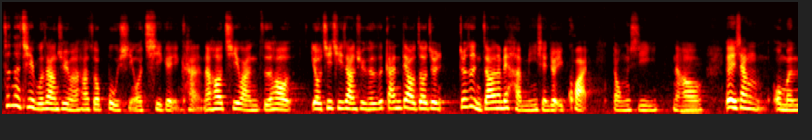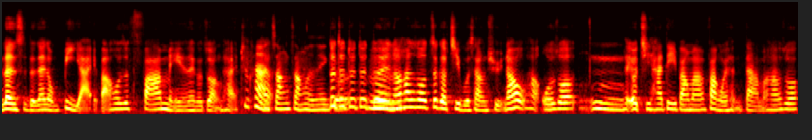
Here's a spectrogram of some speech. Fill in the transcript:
真的漆不上去吗？”他说：“不行，我漆给你看。”然后漆完之后，油漆漆上去，可是干掉之后就就是你知道那边很明显就一块东西，然后有点像我们认识的那种壁癌吧，或是发霉的那个状态。就看起来脏脏的那个。对对对对对，嗯然后他说这个记不上去，然后他我就说嗯有其他地方吗？范围很大嘛？他说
